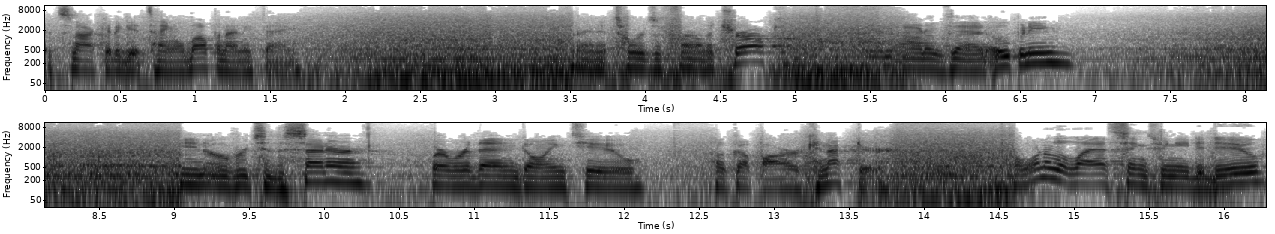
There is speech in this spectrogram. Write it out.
it's not going to get tangled up in anything. Ran it towards the front of the truck and out of that opening in over to the center where we're then going to hook up our connector. But one of the last things we need to do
